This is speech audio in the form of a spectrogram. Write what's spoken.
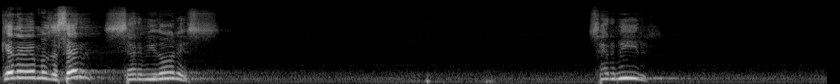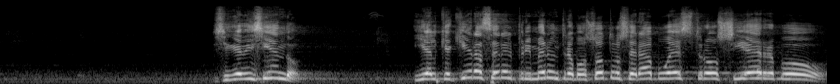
¿Qué debemos de ser? Servidores. Servir. Sigue diciendo, y el que quiera ser el primero entre vosotros será vuestro siervo.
